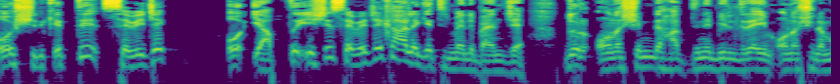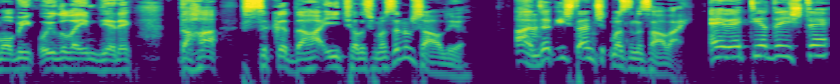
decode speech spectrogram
o şirketi sevecek o yaptığı işi sevecek hale getirmeli bence. Dur ona şimdi haddini bildireyim ona şuna mobbing uygulayayım diyerek daha sıkı daha iyi çalışmasını mı sağlıyor? Ancak işten çıkmasını sağlay. Evet ya da işte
